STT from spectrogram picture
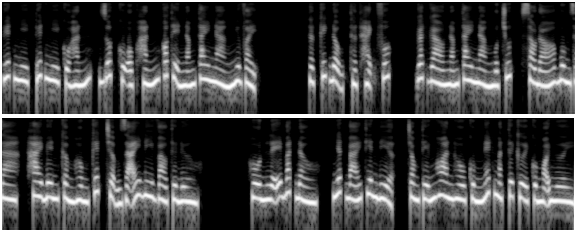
Tuyết nhi, tuyết nhi của hắn, rốt cuộc hắn có thể nắm tay nàng như vậy. Thật kích động, thật hạnh phúc. Gắt gao nắm tay nàng một chút, sau đó buông ra, hai bên cầm hồng kết chậm rãi đi vào từ đường. Hôn lễ bắt đầu, nhất bái thiên địa, trong tiếng hoan hô cùng nét mặt tươi cười của mọi người,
